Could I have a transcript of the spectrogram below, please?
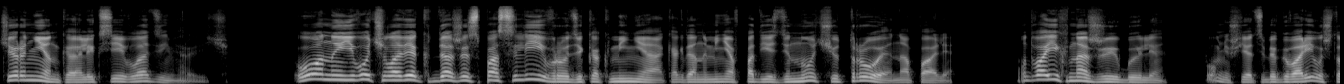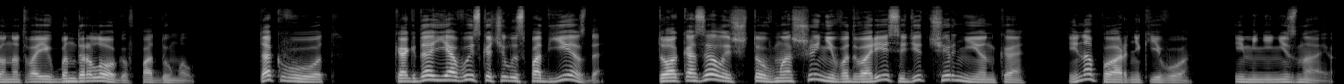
Черненко Алексей Владимирович. Он и его человек даже спасли вроде как меня, когда на меня в подъезде ночью трое напали. У двоих ножи были. Помнишь, я тебе говорил, что на твоих бандерлогов подумал? Так вот, когда я выскочил из подъезда, то оказалось, что в машине во дворе сидит Черненко и напарник его, имени не знаю.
